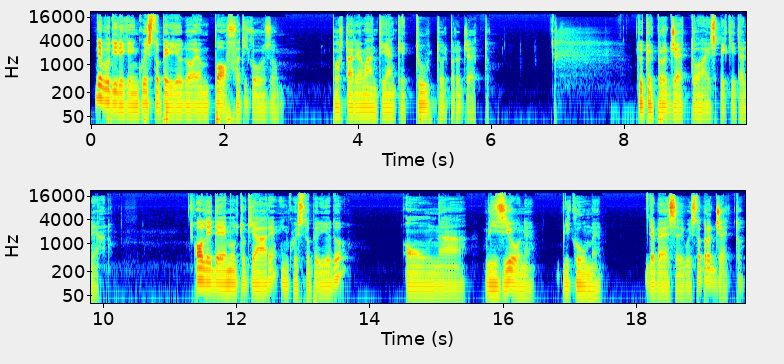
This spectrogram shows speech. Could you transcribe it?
devo dire che in questo periodo è un po' faticoso portare avanti anche tutto il progetto. Tutto il progetto a Speak Italiano. Ho le idee molto chiare in questo periodo, ho una visione di come deve essere questo progetto,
